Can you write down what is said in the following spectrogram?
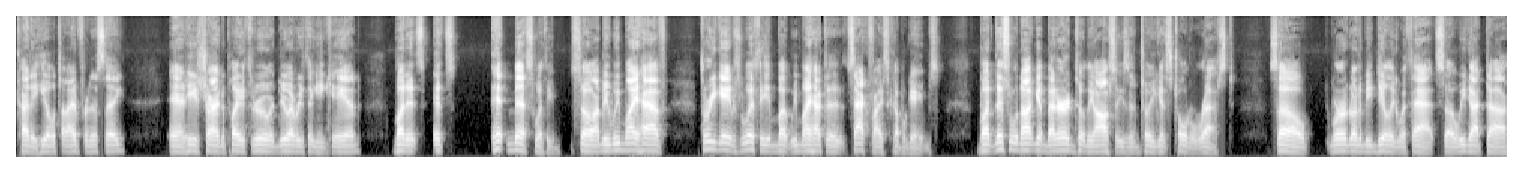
kind of heal time for this thing, and he's trying to play through and do everything he can, but it's it's hit and miss with him. So I mean, we might have three games with him, but we might have to sacrifice a couple games. But this will not get better until the offseason, until he gets total rest. So we're going to be dealing with that. So we got uh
